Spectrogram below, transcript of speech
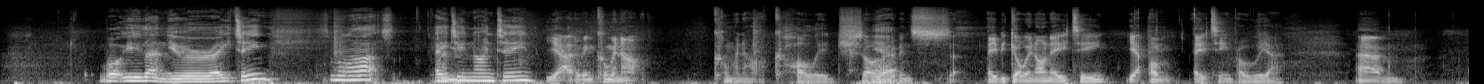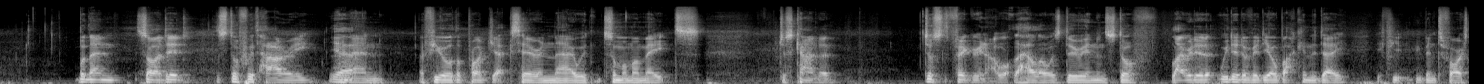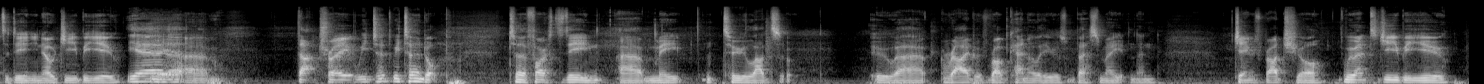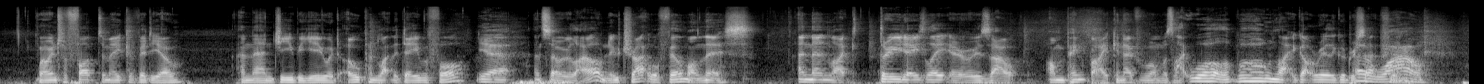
What were you then? You were 18? Something like that? 18, 19? Yeah, I'd have been coming out, coming out of college, so I'd have been maybe going on eighteen. Yeah, on eighteen probably. Yeah. Um, but then, so I did the stuff with Harry, Yeah. and then a few other projects here and there with some of my mates, just kind of, just figuring out what the hell I was doing and stuff. Like we did, we did a video back in the day. If you, you've been to Forest Dean, you know GBU Yeah, yeah. um, that trade we t- we turned up to Forest Dean, uh, me two lads who uh, ride with Rob Kennelly, who's best mate, and then James Bradshaw. We went to GBU. We went to FOD to make a video, and then GBU had opened like the day before, Yeah. and so we were like, "Oh, new track, we'll film on this." And then like three days later, it was out on Pinkbike, and everyone was like, "Whoa, whoa!" And like it got really good Oh, reception. wow.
